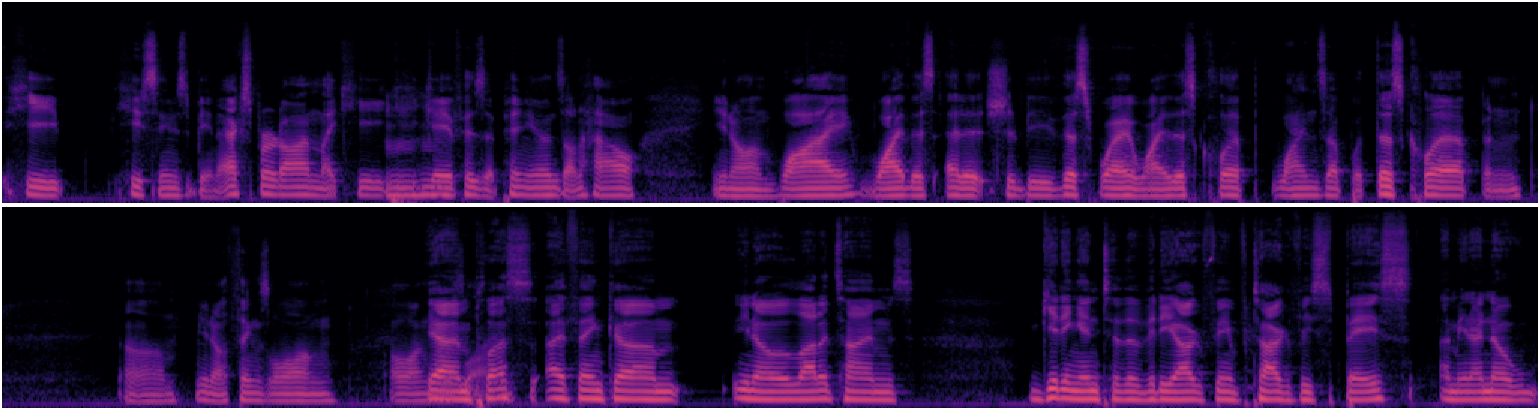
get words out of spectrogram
he he seems to be an expert on, like he Mhm. he gave his opinions on how. You know, on why why this edit should be this way, why this clip lines up with this clip, and um, you know things along along. Yeah, and lines. plus, I think um, you know a lot of times getting into the videography and photography space. I mean, I know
